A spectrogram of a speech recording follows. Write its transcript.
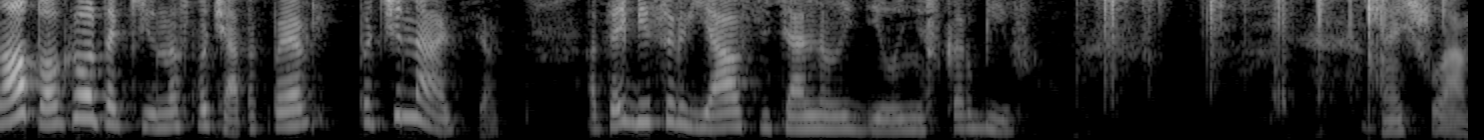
Ну, а поки отакі у нас початок починається. А цей бісер я в спеціальному відділенні скарбів. Знайшла.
